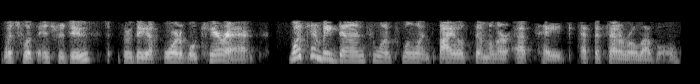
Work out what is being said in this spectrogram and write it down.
which was introduced through the Affordable Care Act, what can be done to influence biosimilar uptake at the federal level?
